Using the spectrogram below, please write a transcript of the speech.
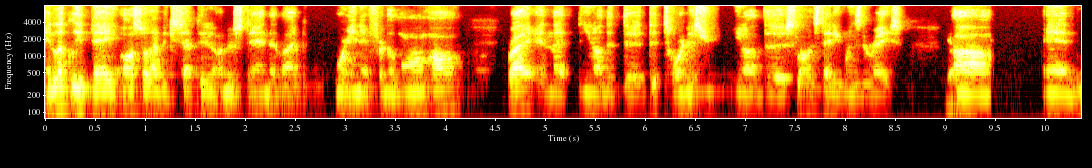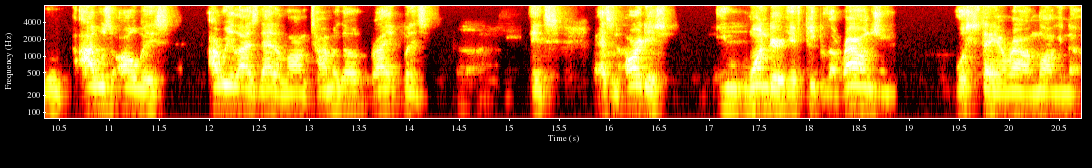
and luckily they also have accepted and understand that like we're in it for the long haul, right? And that you know the the, the tortoise, you know, the slow and steady wins the race. Yeah. Uh, and I was always I realized that a long time ago, right? But it's it's as an artist, you wonder if people around you will stay around long enough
